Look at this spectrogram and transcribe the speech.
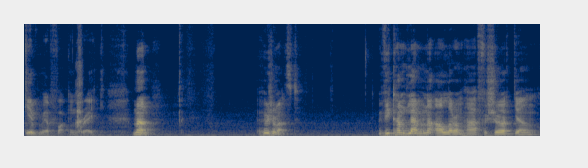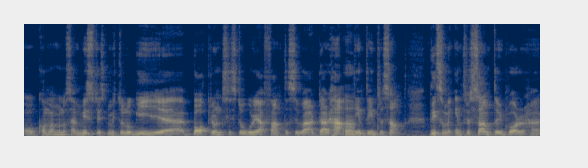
Give me a fucking break. Men. Hur som helst. Vi kan lämna alla de här försöken och komma med någon sån här mystisk mytologi, eh, bakgrundshistoria, fantasyvärld därhän. Ja. Det är inte intressant. Det som är intressant är ju bara det här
